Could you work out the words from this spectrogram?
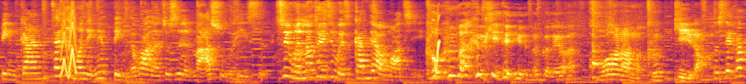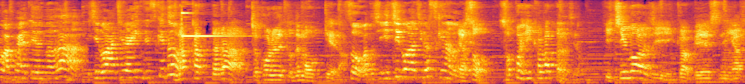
饼干在日文里面饼的话呢就是麻薯的意思。所以文章就一直以为是干掉麻吉。コフマクッキーで言うのこれはコアラのクッキーだ。そして過去は書いてるのがいちご味はいいんですけど。なかったらチョコレートでも OK だ。そう私いちご味が好きなのでいやそう。そこ引っかかったんですよ。いちご味がベースにあっ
